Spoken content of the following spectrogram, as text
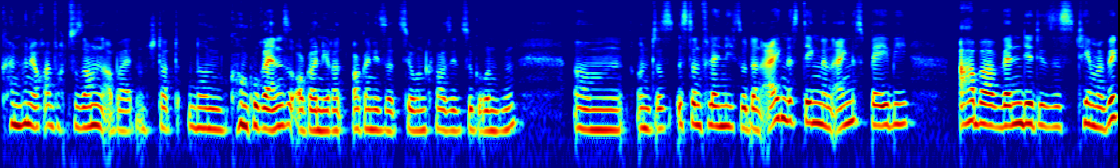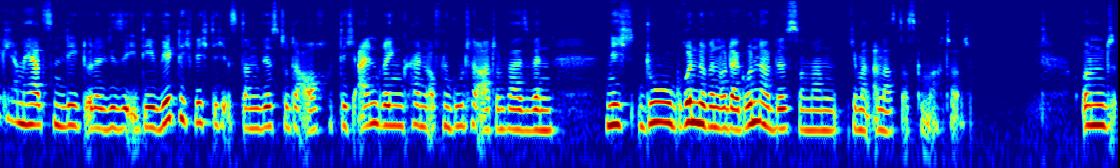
könnte man ja auch einfach zusammenarbeiten, statt eine Konkurrenzorganisation quasi zu gründen. Ähm, und das ist dann vielleicht nicht so dein eigenes Ding, dein eigenes Baby, aber wenn dir dieses Thema wirklich am Herzen liegt oder diese Idee wirklich wichtig ist, dann wirst du da auch dich einbringen können auf eine gute Art und Weise, wenn nicht du Gründerin oder Gründer bist, sondern jemand anders das gemacht hat. Und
